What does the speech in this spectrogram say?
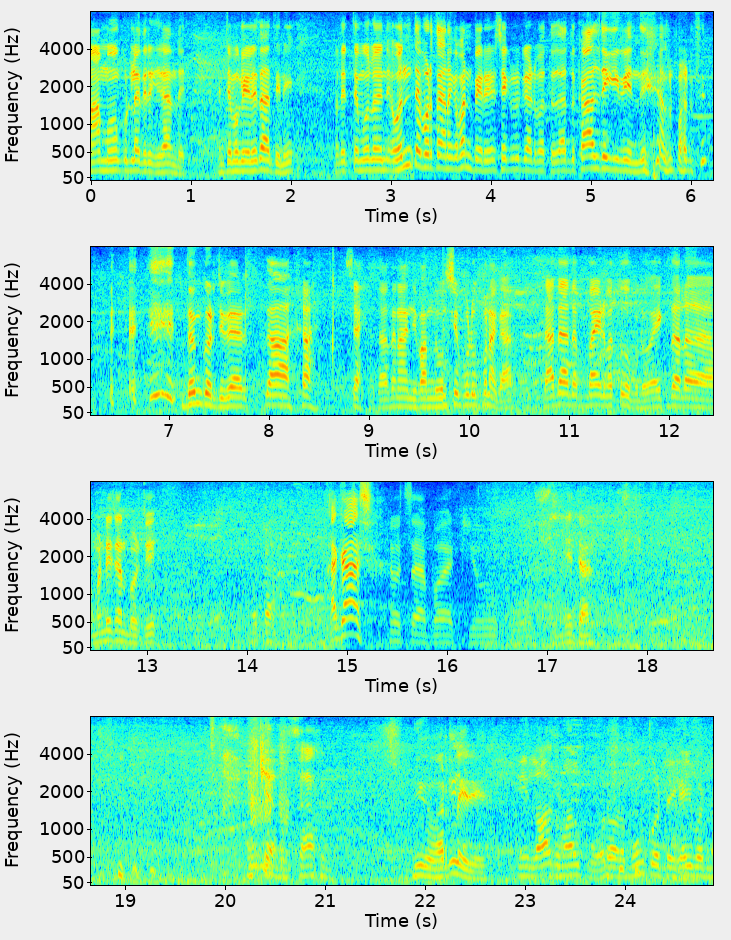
ಮಾಮು ಕುಡ್ಲ ತಿರ್ಗ ಅಂದೆ. ಅಂಚೆ ಮಗ್ಳು ಲೆತ್ತ ಆತೀನಿ ಮತ್ತೆ ಮೂಲ ಒಂತೆ ಬರ್ತಾ ನನಗೆ ಬಂದು ಬೇರೆ ಸೆಕ್ಯೂರಿಟಿ ಗಾರ್ಡ್ ಬರ್ತದೆ. ಅದು ಕಾಲ್ ತೆಗೀರಿ ಅಂದು ಅಲ್ಲಿ ಪಡ್ದು ದೊಂಗ್ ಕೊಡ್ತೀವಿ ಬೇರೆ ಸೇ ದಾದ ನಾನು ಬಂದು ಹುಣಸಿ ಬಿಡು ಪುನಗ ದಾದಾ ದಬ್ಬ ಇಡ್ ಬತ್ತು ಹೋಗ್ಬಿಡು ಏಕದಲ್ಲ ಮಂಡೇ ಚಾನ್ ಬರ್ತಿ ಆಕಾಶ್ ವಾಟ್ಸಪ್ ಯು ಆಯ್ತಾ ಸಾಕು ನೀವು ಬರಲೇ ಹೊರಲಿರಿ ನೀ ಲಾಗ್ ಮಾಲ್ಕು ಹೊರ ಮುಂಕೋಟೆ ಕೈ ಬಣ್ಣ.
